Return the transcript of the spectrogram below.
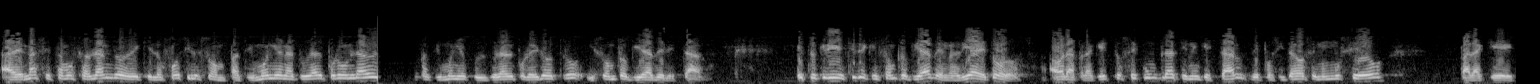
Además estamos hablando de que los fósiles son patrimonio natural por un lado y patrimonio cultural por el otro y son propiedad del Estado. Esto quiere decir que son propiedad en realidad de todos. Ahora, para que esto se cumpla, tienen que estar depositados en un museo para que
